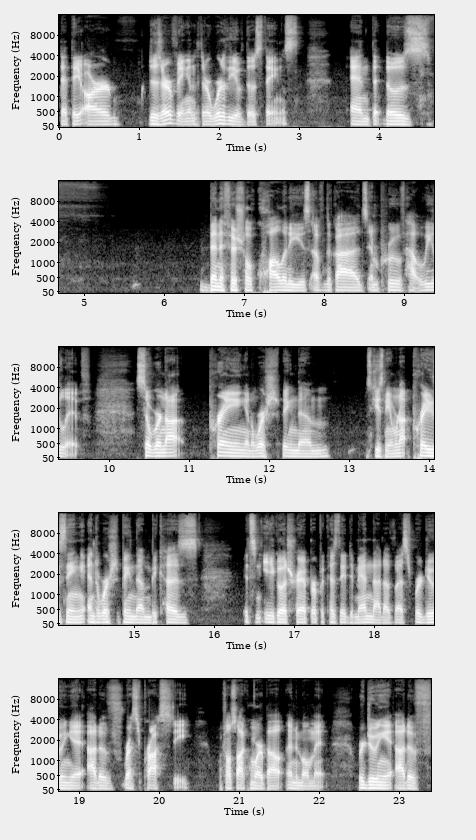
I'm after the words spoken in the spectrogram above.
that they are deserving and that they're worthy of those things and that those beneficial qualities of the gods improve how we live. So we're not praying and worshiping them, excuse me, we're not praising and worshiping them because it's an ego trip or because they demand that of us. We're doing it out of reciprocity, which I'll talk more about in a moment. We're doing it out of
